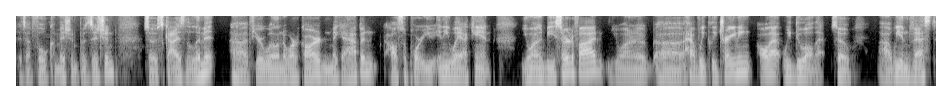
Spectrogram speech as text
it's a full commission position, so sky's the limit. Uh, if you're willing to work hard and make it happen, I'll support you any way I can. You want to be certified, you want to uh, have weekly training, all that, we do all that. So uh, we invest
